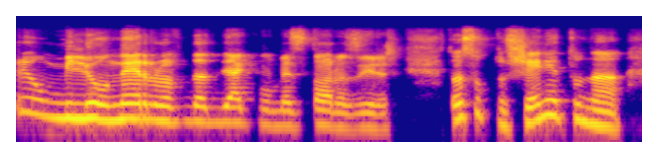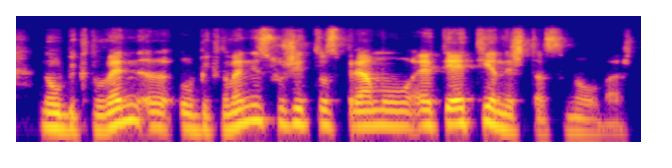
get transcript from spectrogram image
прием, милионер в на някакво место, разбираш. Тоест, отношението на, на обикновен, обикновения служител спрямо е, е, тия неща са много важни.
